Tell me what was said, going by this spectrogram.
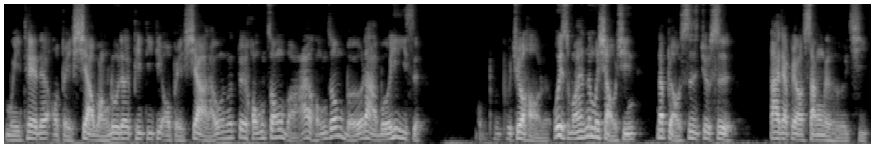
媒体的欧北下，网络的 PDD 欧北下啦，我们对洪总吧，哎，红中无啦，无意思，不不就好了？为什么还那么小心？那表示就是大家不要伤了和气。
